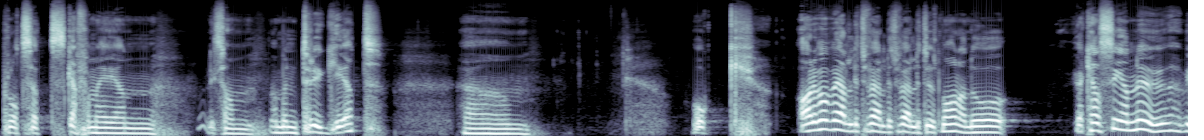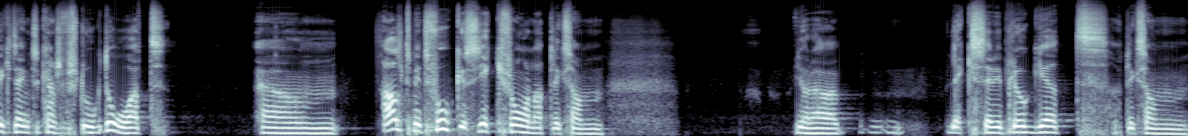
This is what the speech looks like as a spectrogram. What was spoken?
på något sätt skaffa mig en liksom, ja, men, trygghet. Um, och ja, det var väldigt, väldigt, väldigt utmanande. Och jag kan se nu, vilket jag inte kanske förstod då, att um, allt mitt fokus gick från att liksom göra läxor i plugget, att liksom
